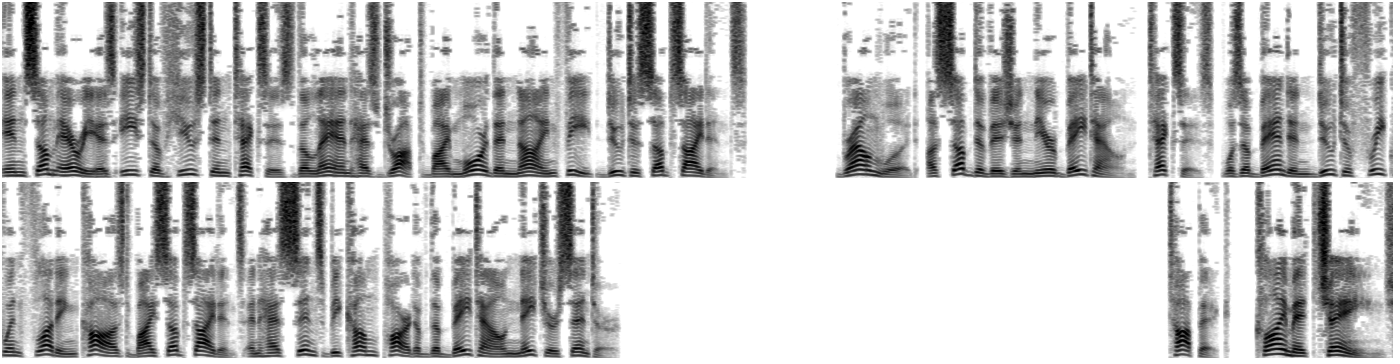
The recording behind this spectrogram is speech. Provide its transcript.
In some areas east of Houston, Texas the land has dropped by more than 9 feet due to subsidence. Brownwood, a subdivision near Baytown, Texas, was abandoned due to frequent flooding caused by subsidence and has since become part of the Baytown Nature Center. Climate change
